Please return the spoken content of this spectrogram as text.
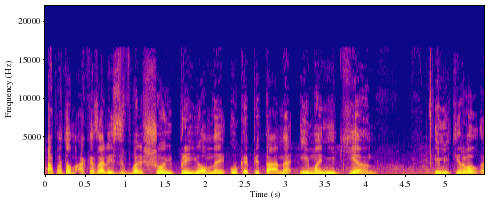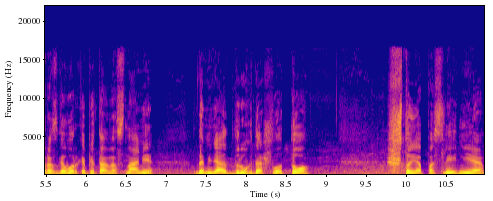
а потом оказались в большой приемной у капитана, и манекен имитировал разговор капитана с нами, до меня вдруг дошло то, что я последние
